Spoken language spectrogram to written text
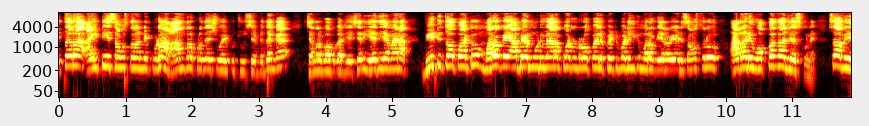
ఇతర ఐటీ సంస్థలన్నీ కూడా ఆంధ్రప్రదేశ్ వైపు చూసే విధంగా చంద్రబాబు గారు చేశారు. ఏది ఏమైనా వీటితో పాటు మరొక యాభై మూడు వేల కోట్ల రూపాయల పెట్టుబడికి మరొక ఇరవై ఏడు సంస్థలు ఆల్రెడీ ఒప్పందాలు చేసుకున్నాయి. సో అవి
